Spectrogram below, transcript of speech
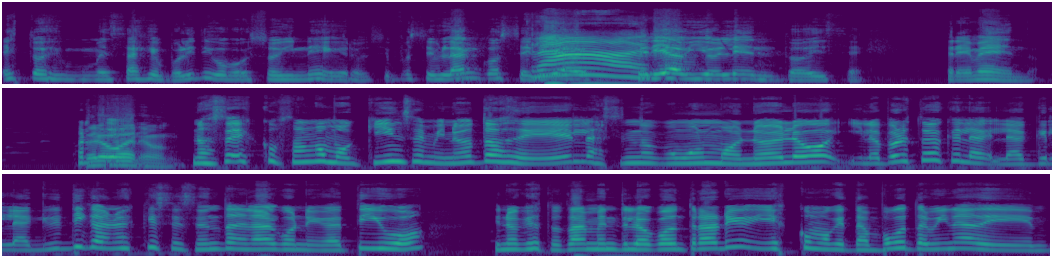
esto es un mensaje político porque soy negro. Si fuese blanco sería, Claro. sería violento, dice. Tremendo. Porque, Pero bueno, No sé, es que son como 15 minutos de él haciendo como un monólogo. Y lo peor de todo es que la, la- la crítica no es que se centra en algo negativo, sino que es totalmente lo contrario. Y es como que tampoco termina de,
